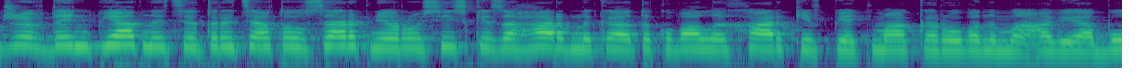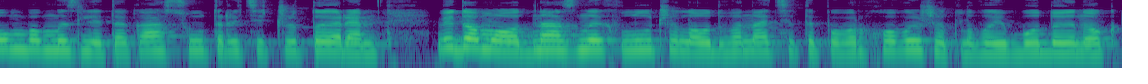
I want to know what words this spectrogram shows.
Отже, в день п'ятниці, 30 серпня, російські загарбники атакували Харків п'ятьма керованими авіабомбами з літака Су 34 Відомо, одна з них влучила у 12-поверховий житловий будинок.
